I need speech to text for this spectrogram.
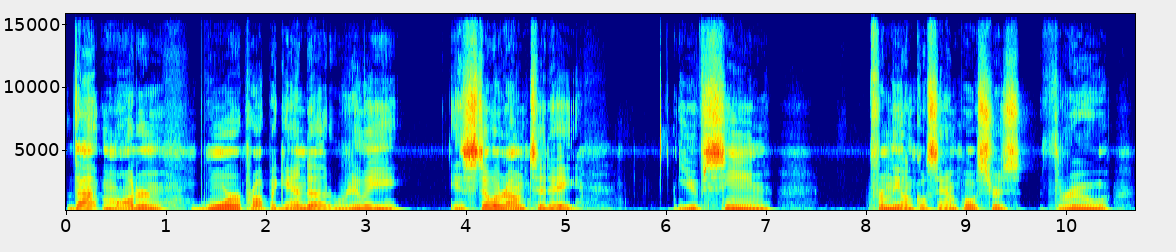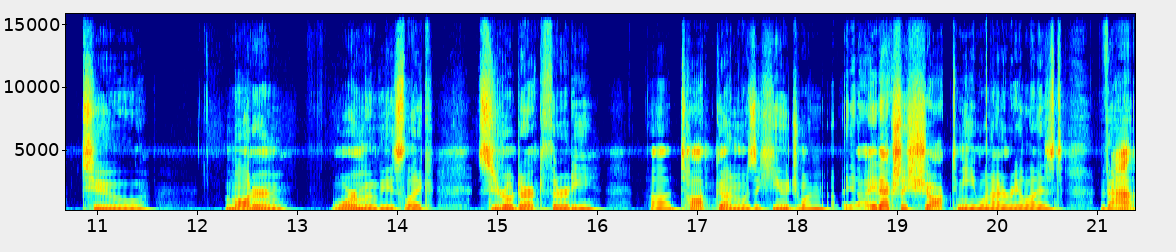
that modern war propaganda really is still around today. You've seen from the Uncle Sam posters through to modern war movies like Zero Dark 30. Uh, Top Gun was a huge one. It actually shocked me when I realized that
